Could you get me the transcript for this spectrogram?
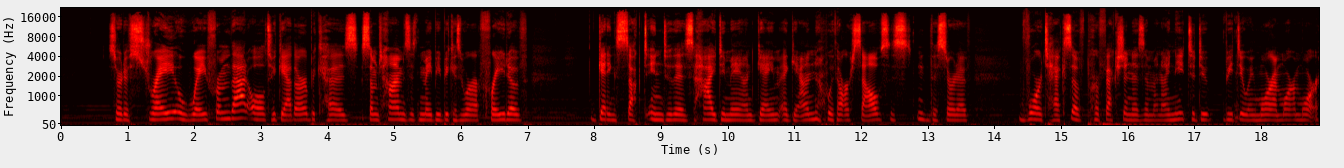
sort of stray away from that altogether because sometimes it may be because we're afraid of getting sucked into this high demand game again with ourselves this this sort of vortex of perfectionism and I need to do be doing more and more and more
